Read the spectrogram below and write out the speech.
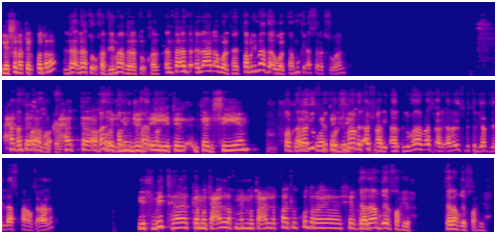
لصفة القدرة؟ لا لا تؤخذ. لماذا لا تؤخذ؟ أنت أنت الآن أولتها. طب لماذا أولتها؟ ممكن أسألك سؤال؟ حتى أخ... حتى أخرج من جزئية التجسيم طب ألا يثبت الإمام الأشعري الإمام الأشعري ألا يثبت اليد لله سبحانه وتعالى؟ يثبتها كمتعلق من متعلقات القدرة يا شيخ. كلام غير صحيح كلام غير صحيح.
